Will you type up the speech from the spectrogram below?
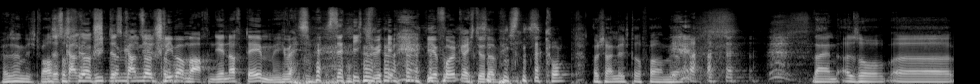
weiß ja nicht, was Das, kannst du für auch, das kannst du auch schlimmer machen, je nachdem. Ich weiß, weiß ja nicht, wie, wie erfolgreich du da bist. Das kommt wahrscheinlich drauf an, ja. Nein, also äh,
